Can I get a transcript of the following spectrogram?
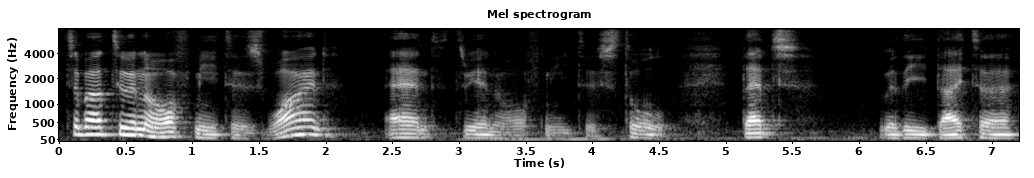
It's about two and a half meters wide and three and a half meters tall. That's with the data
